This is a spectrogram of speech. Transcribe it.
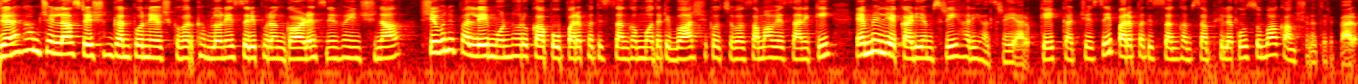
జనగాం జిల్లా స్టేషన్ గన్పూర్ నియోజకవర్గంలోని సిరిపురం గార్డెన్స్ నిర్వహించిన శివనిపల్లి మున్నూరు కాపు పరపతి సంఘం మొదటి వార్షికోత్సవ సమావేశానికి ఎమ్మెల్యే కడియం శ్రీహరి హాజరయ్యారు. కేక్ కట్ చేసి పరపతి సంఘం సభ్యులకు శుభాకాంక్షలు తెలిపారు.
